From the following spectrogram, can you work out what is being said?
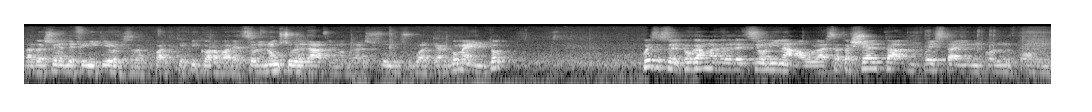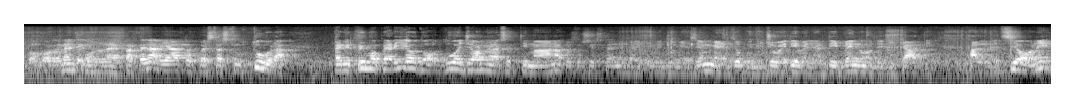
la versione definitiva, c'è stata qualche piccola variazione non sulle date ma magari su, su qualche argomento. Questo è il programma delle lezioni in aula, è stata scelta questa in, con, con, concordemente con il partenariato questa struttura. Per il primo periodo due giorni alla settimana, questo si estende per i primi due mesi e mezzo, quindi giovedì e venerdì vengono dedicati alle lezioni,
